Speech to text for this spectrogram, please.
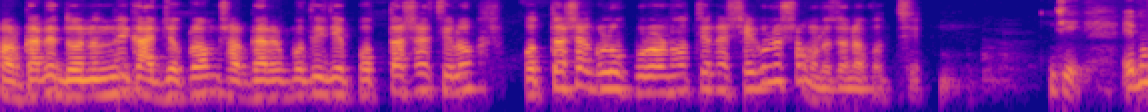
সরকারের দৈনন্দিন কার্যক্রম সরকারের প্রতি যে প্রত্যাশা ছিল প্রত্যাশাগুলো পূরণ হচ্ছে না সেগুলো সমালোচনা করছি। জি, এবং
